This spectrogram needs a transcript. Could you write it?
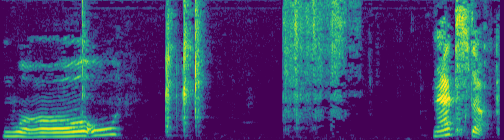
Whoa. Next up.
